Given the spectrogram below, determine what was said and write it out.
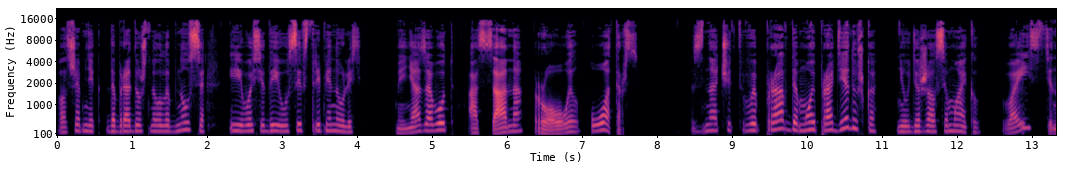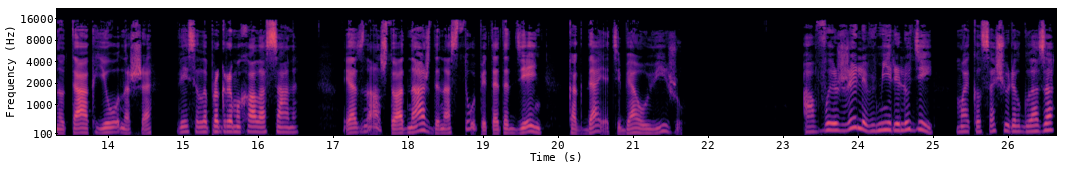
Волшебник добродушно улыбнулся, и его седые усы встрепенулись. Меня зовут Асана Роуэлл Уотерс». «Значит, вы правда мой прадедушка?» — не удержался Майкл. «Воистину так, юноша», — весело прогромыхал Асана. «Я знал, что однажды наступит этот день, когда я тебя увижу». «А вы жили в мире людей?» Майкл сощурил глаза,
